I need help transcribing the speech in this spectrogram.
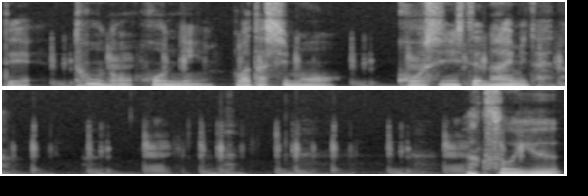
で当の本人私も更新してないみたいな。なんかそういう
